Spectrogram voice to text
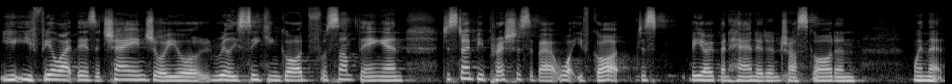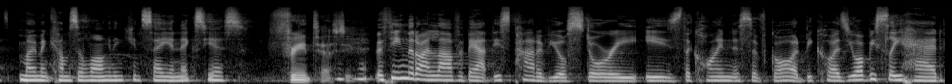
you, you feel like there's a change or you're really seeking God for something, and just don't be precious about what you've got. Just be open-handed and trust God, and when that moment comes along, then you can say your next yes. Fantastic. The thing that I love about this part of your story is the kindness of God because you obviously had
